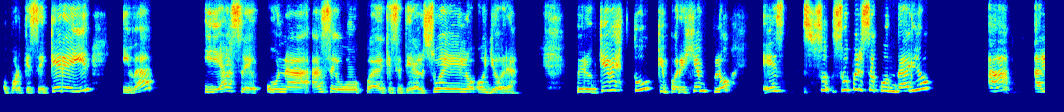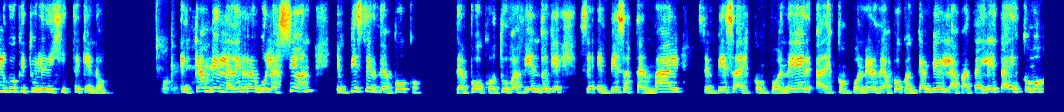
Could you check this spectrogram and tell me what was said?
o porque se quiere ir y va y hace una, hace un, que se tira al suelo o llora. Pero ¿qué ves tú? Que, por ejemplo, es súper secundario a algo que tú le dijiste que no. En cambio, en la desregulación empieza a ir de a poco de a poco. Tú vas viendo que se empieza a estar mal, se empieza a descomponer, a descomponer de a poco. En cambio, la pataleta es como,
